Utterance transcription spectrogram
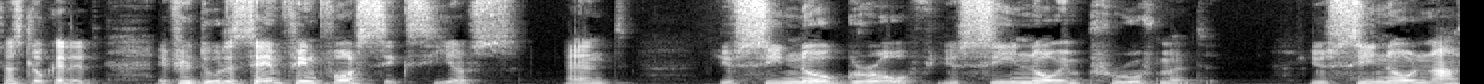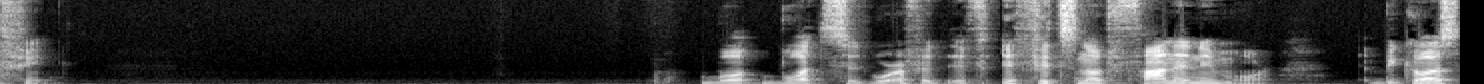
just look at it. If you do the same thing for six years and you see no growth you see no improvement you see no nothing what what's it worth it if if it's not fun anymore because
